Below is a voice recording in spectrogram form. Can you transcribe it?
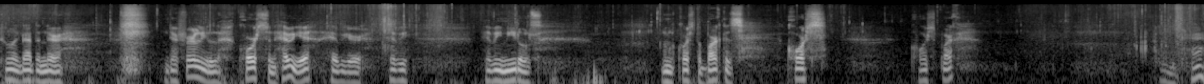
Two like that, and they're they're fairly coarse and heavy, eh? Heavier, heavy, heavy needles. And of course, the bark is coarse, coarse bark. Okay.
